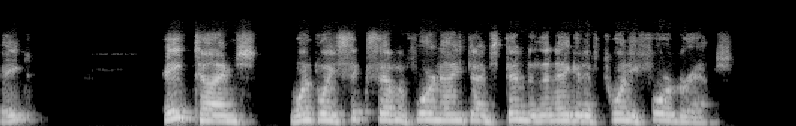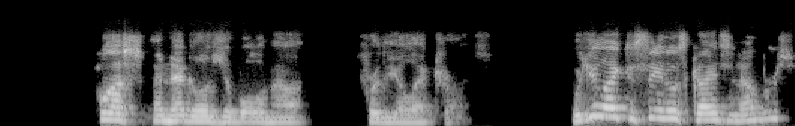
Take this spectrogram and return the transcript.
Eight? Eight times 1.6749 times 10 to the negative 24 grams, plus a negligible amount for the electrons. Would you like to see those kinds of numbers?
